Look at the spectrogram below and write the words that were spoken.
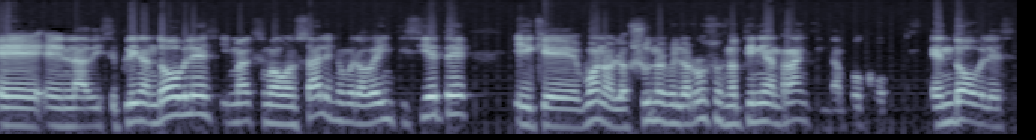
en la disciplina en dobles, y Máximo González, número 27, y que, bueno, los juniors bielorrusos no tenían ranking tampoco en dobles,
